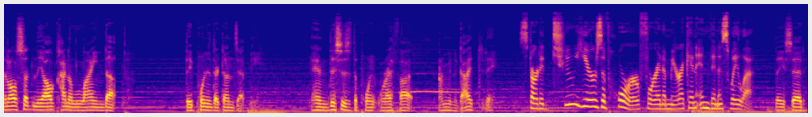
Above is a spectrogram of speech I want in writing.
Then all of a sudden, they all kind of lined up. They pointed their guns at me. And this is the point where I thought, I'm going to die today. Started two years of horror for an American in Venezuela. They said,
